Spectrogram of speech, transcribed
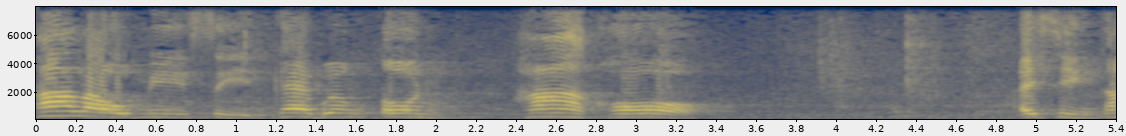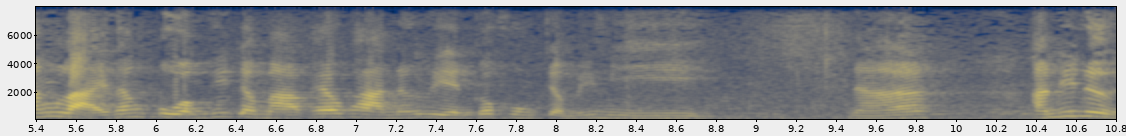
ถ้าเรามีศีลแค่เบื้องต้นห้าข้อ ไอสิ่งทั้งหลายทั้งปวงที่จะมาแพร่พานนักเรียนก็คงจะไม่มีนะ อันที่หนึ่ง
